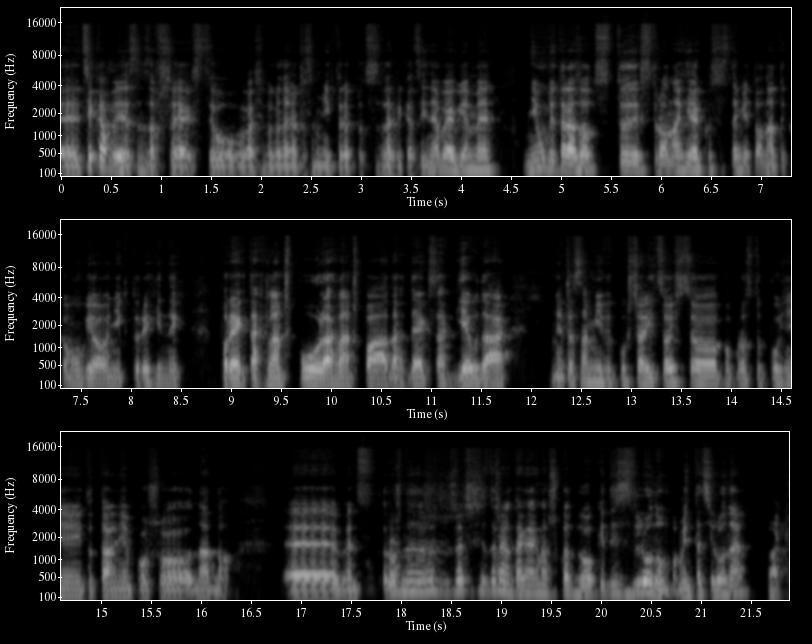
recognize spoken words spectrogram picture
E, Ciekawy jestem zawsze, jak z tyłu właśnie wyglądają czasem niektóre procesy weryfikacyjne, bo jak wiemy, nie mówię teraz o tych stronach i ekosystemie Tona, tylko mówię o niektórych innych projektach, launchpoolach, launchpadach, dexach, giełdach. Czasami wypuszczali coś, co po prostu później totalnie poszło na dno. E, więc różne rzeczy się zdarzają, tak jak na przykład było kiedyś z Luną. Pamiętacie Lunę? Tak.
